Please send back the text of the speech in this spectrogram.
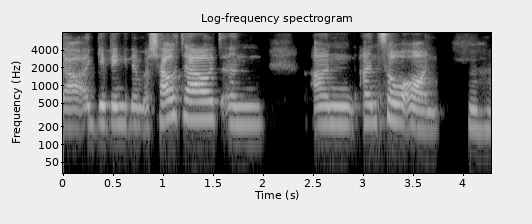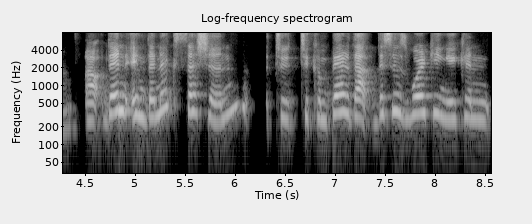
uh, giving them a shout out, and and and so on. Mhm. Uh, then in the next session, to to compare that this is working, you can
